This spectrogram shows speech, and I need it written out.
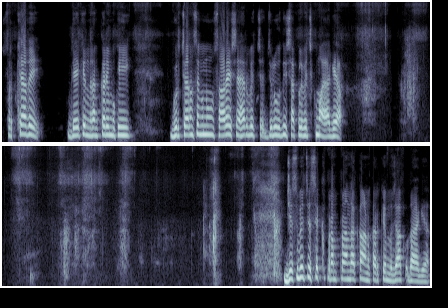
ਸੁਰੱਖਿਆ ਦੇ ਦੇ ਕੇ ਨਿਰੰਕਾਰੀ ਮੁਖੀ ਗੁਰਚਰਨ ਸਿੰਘ ਨੂੰ ਸਾਰੇ ਸ਼ਹਿਰ ਵਿੱਚ ਜਲੂਸ ਦੀ ਸ਼ਕਲ ਵਿੱਚ ਘੁਮਾਇਆ ਗਿਆ। ਜਿਸ ਵਿੱਚ ਸਿੱਖ ਪਰੰਪਰਾ ਦਾ ਘਾਣ ਕਰਕੇ ਮਜ਼ਾਕ ਉਡਾਇਆ ਗਿਆ।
